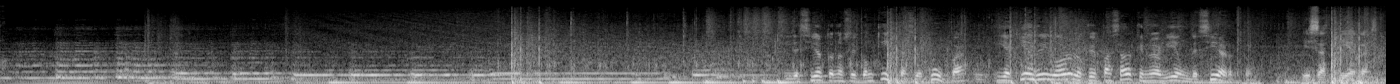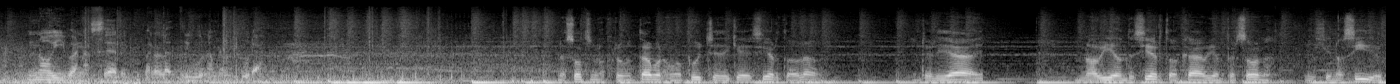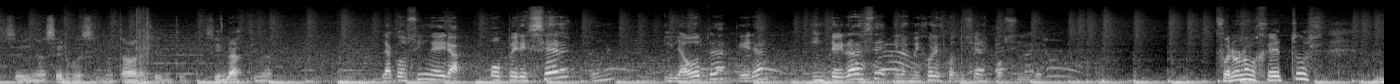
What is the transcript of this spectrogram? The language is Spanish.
desierto no se conquista, se ocupa. Y aquí en rigor lo que pasaba es que no había un desierto. Esas tierras no iban a ser para la tribuna Namuncurá. Nosotros nos preguntamos los mapuches de qué desierto hablaban. En realidad no había un desierto, acá habían personas. El genocidio que se vino a hacer pues mataba a la gente sin lástima. La consigna era o perecer, una, y la otra era integrarse en las mejores condiciones posibles. Fueron objetos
